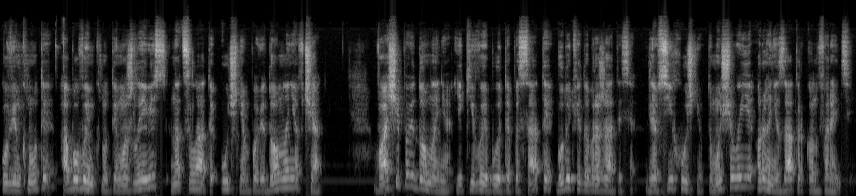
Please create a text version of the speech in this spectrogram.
увімкнути або вимкнути можливість надсилати учням повідомлення в чат. Ваші повідомлення, які ви будете писати, будуть відображатися для всіх учнів, тому що ви є організатор конференції.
